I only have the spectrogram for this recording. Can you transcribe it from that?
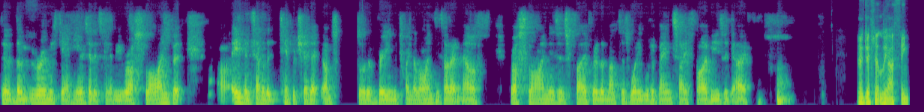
the the rumours down here is that it's going to be Ross Lyon, but uh, even some of the temperature that I'm sort of reading between the lines is I don't know if Ross Lyon is as flavour of the month as what he would have been, say, five years ago. No, definitely. I think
